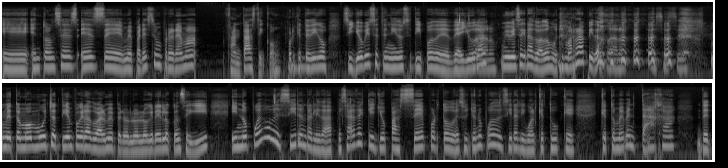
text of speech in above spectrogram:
Eh, entonces, es, eh, me parece un programa fantástico, porque te digo, si yo hubiese tenido ese tipo de, ayuda, me hubiese graduado mucho más rápido. Claro, eso sí. me tomó mucho tiempo graduarme, pero lo logré, lo conseguí. Y no puedo decir en realidad, a pesar de que yo pasé por todo eso, yo no puedo decir al igual que tú que, que tomé ventaja de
